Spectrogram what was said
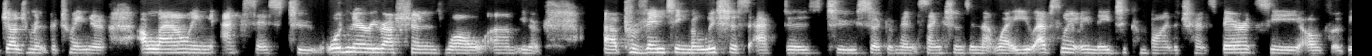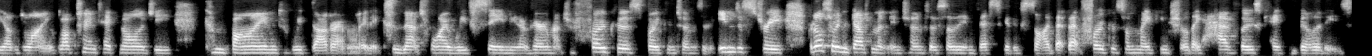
judgment between you know, allowing access to ordinary Russians while um, you know uh, preventing malicious actors to circumvent sanctions in that way. You absolutely need to combine the transparency of, of, the underlying blockchain technology combined with data analytics. And that's why we've seen, you know, very much a focus, both in terms of industry, but also in government in terms of, so the investigative side, that, that focus on making sure they have those capabilities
